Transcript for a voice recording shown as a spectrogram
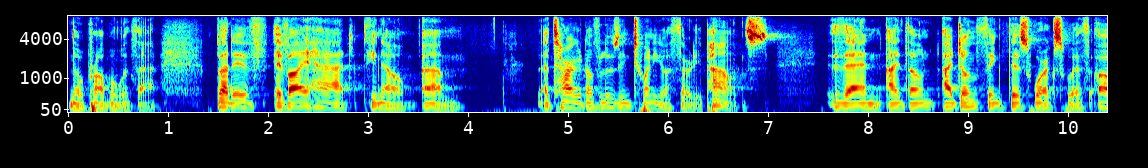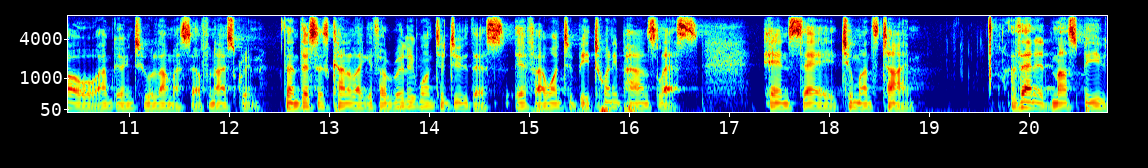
No problem with that. But if if I had you know um, a target of losing 20 or 30 pounds, then I don't I don't think this works with oh I'm going to allow myself an ice cream. Then this is kind of like if I really want to do this, if I want to be 20 pounds less in say two months time, then it must be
